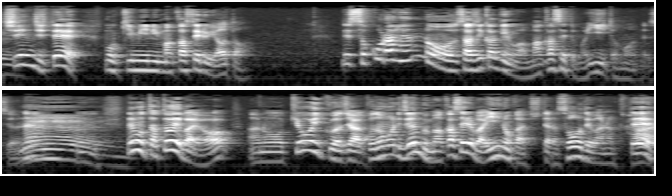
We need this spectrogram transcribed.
信じてもう君に任せるよとでそこら辺のさじ加減は任せてもいいと思うんですよね、うん。でも例えばよあの教育はじゃあ子供に全部任せればいいのかって言ったらそうではなくて、はい。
